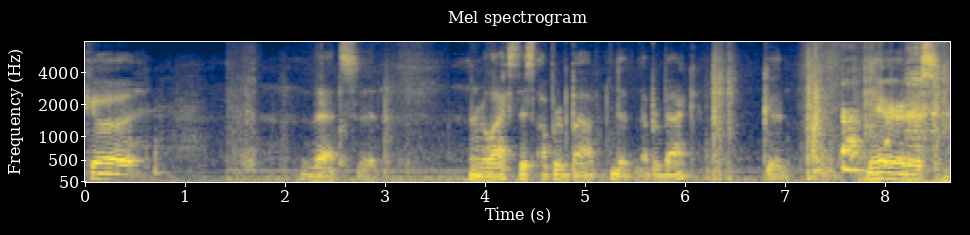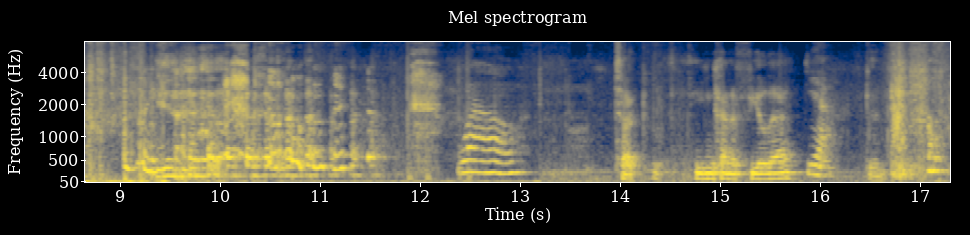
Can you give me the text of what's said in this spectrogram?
Good. That's it. And relax this upper back. The upper back. Good. There it is. Yeah. Wow. Tuck. You can kind of feel that. Yeah. Good.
